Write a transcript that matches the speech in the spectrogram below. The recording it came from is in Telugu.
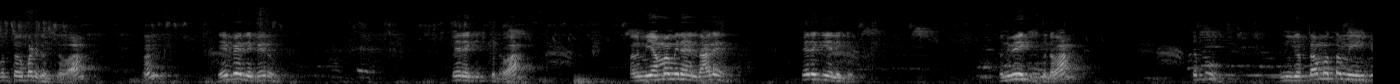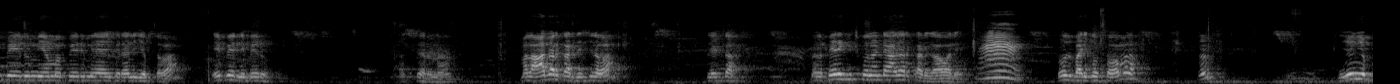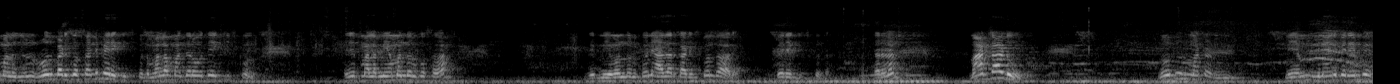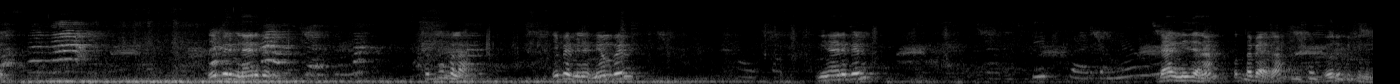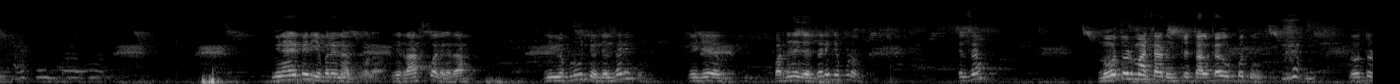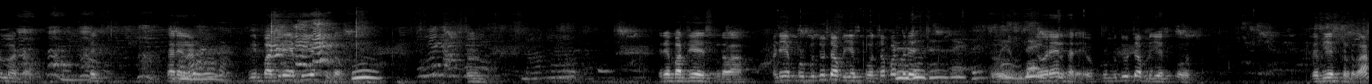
కొత్తగా బడికి వచ్చినావా ఆ? ఏం పేరు నీ పేరు? పేరు ఎక్కించుకుంటావా? మళ్ళీ మీ అమ్మ మీ నాయన రాలే. పేరు ఎక్కియ నీకు? నువ్వే ఎక్కించుకుంటావా? చెప్పు. నీకు చెప్తా మొత్తం మీ ఇంటి పేరు మీ అమ్మ పేరు మీ నాయన పేరు అని చెప్తావా? ఏ పేరు నీ పేరు? అక్షరనా? మళ్ళీ ఆధార్ కార్డు తెచ్చినావా? లేట్లా మళ్ళీ పేరు ఎక్కించుకోవాలంటే ఆధార్ కార్డు కావాలి. రోజు బడికి వస్తావా మళ్ళా? నిజం చెప్పు మళ్ళీ? రోజు బడికి వస్తా అంటే పేరు ఎక్కించుకుంటా. మళ్ళీ మధ్యలో పోతే ఎక్కించుకోను. రేపు మళ్ళీ మీ అమ్మ దొరికి వస్తావా? రేపు మీ అమ్మ దొరుకుని ఆధార్ కార్డు ఇచ్చుకొని రావాలి. పేరు ఎక్కించుకుంటా. సరేనా? మాట్లాడు. నోటూరు మాట్లాడు. మీ అమ్మ మీ నాయన పేరు ఏం పేరు? ఏం పేరు మీ నాయన పేరు? చెప్పు మళ్ళా. ఏం పేరు మీ మీ అమ్మ పేరు? మీ నాయన పేరు? బ్యాగ్ నీదేనా? కొత్త బ్యాగా? ఎవరు ఇప్పించింది మీ నాయన పేరు చెప్పలే నాకు కూడా. నేను రాసుకోవాలి కదా. నీవు ఎప్పుడు పుట్టావు తెలుసా నీకు? నీ బర్త్డే తెలుసా నీకు ఎప్పుడు? తెలుసా? నోతోడు మాట్లాడు తలకాయ ఉప్పొద్దు నోతోడు మాట్లాడు. సరేనా? నీ బర్త్డే ఎప్పుడు చేసుకుంటావు. రేపు బర్త్డే చేసుకుంటావా? అంటే ఎప్పుడు బుద్ధి ఉంటే అప్పుడు చేసుకోవచ్చా బర్త్డే ఎవరైనా సరే ఎప్పుడు బుద్ధి ఉంటే అప్పుడు చేసుకోవచ్చు. రేపు చేసుకుంటావా?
